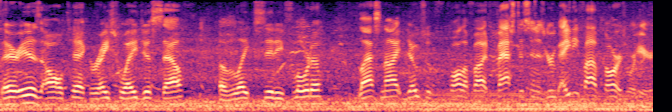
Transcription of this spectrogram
There is All Tech Raceway just south of Lake City, Florida. Last night, Joseph qualified fastest in his group. 85 cars were here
